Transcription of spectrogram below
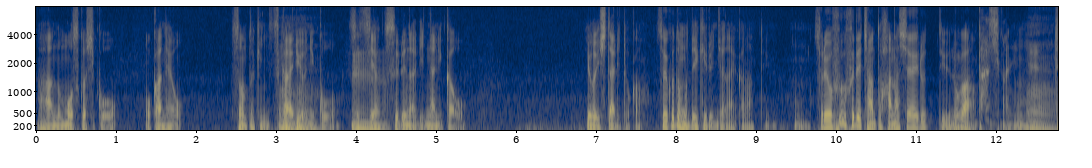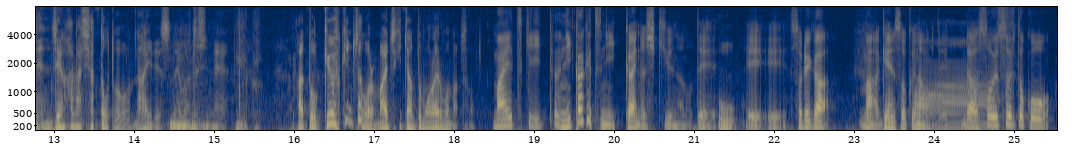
あのもう少しこうお金をその時に使えるようにこううん。節約するなり何かを用意したりとかそういうこともできるんじゃないかなっていう、うんそれを夫婦でちゃんと話し合えるっていうのうんが、確かに、うん。うん。全然話し合ったことないですね、うん。私ね。あと、給付金って毎月ちゃんともらえるもんなんですか？毎月ただ2ヶ月に1回の支給なので、ええええ、それがまあ原則なので、だからそうするとこう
